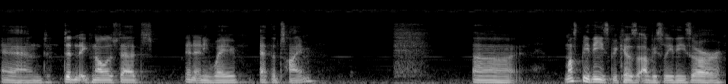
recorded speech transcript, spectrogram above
and didn't acknowledge that in any way at the time. Uh, must be these because obviously these are,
